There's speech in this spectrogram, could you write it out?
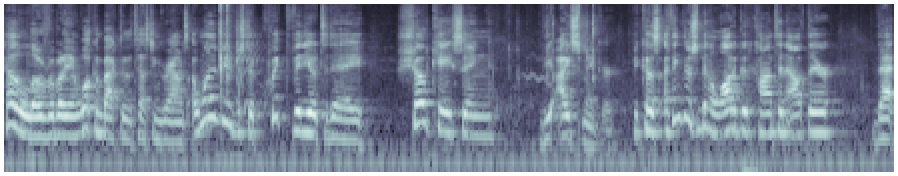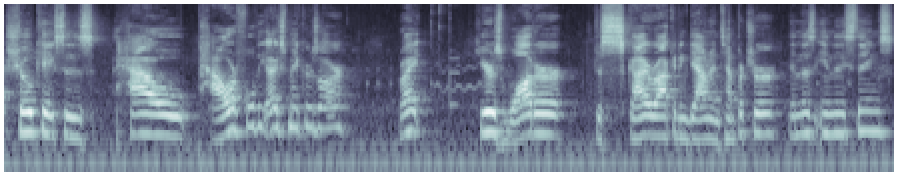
Hello everybody and welcome back to the testing grounds. I want to do just a quick video today showcasing the ice maker because I think there's been a lot of good content out there that showcases how powerful the ice makers are, right? Here's water just skyrocketing down in temperature in this in these things.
